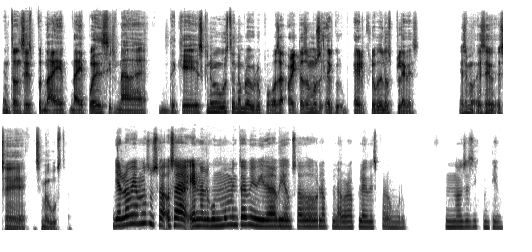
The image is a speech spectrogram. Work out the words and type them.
Entonces, pues nadie, nadie puede decir nada de que es que no me gusta el nombre del grupo. O sea, ahorita somos el, el Club de los Plebes. Ese, me- ese, ese, ese me gusta. Ya lo habíamos usado. O sea, en algún momento de mi vida había usado la palabra plebes para un grupo. No sé si contigo.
